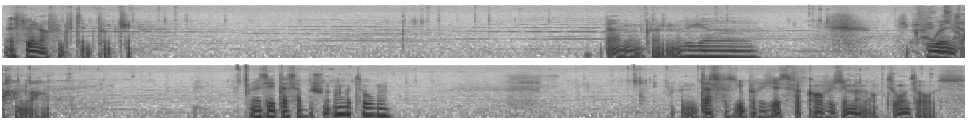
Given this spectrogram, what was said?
Es fehlen noch 15 Pünktchen. Dann können wir die coolen Sachen machen. ihr seht, das habe ich schon angezogen. Und das, was übrig ist, verkaufe ich in meinem Auktionshaus.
